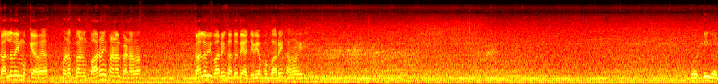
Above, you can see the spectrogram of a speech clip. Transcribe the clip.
ਕੱਲ ਦਾ ਹੀ ਮੁੱਕਿਆ ਹੋਇਆ। ਹੁਣ ਆਪਾਂ ਨੂੰ ਬਾਹਰੋਂ ਹੀ ਖਾਣਾ ਪੈਣਾ ਵਾ। ਕੱਲ ਵੀ ਬਾਹਰੋਂ ਹੀ ਖਾਧਾ ਤੇ ਅੱਜ ਵੀ ਆਪਾਂ ਬਾਹਰੋਂ ਹੀ ਖਾਵਾਂਗੇ। ਗੁੱਡ ਗੁੱਡ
